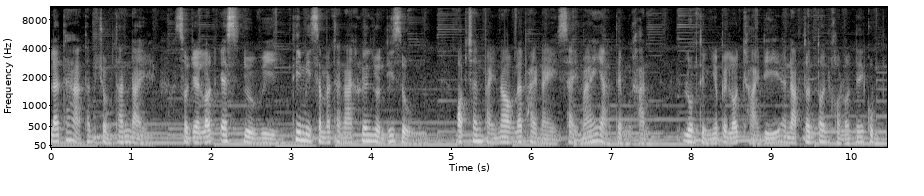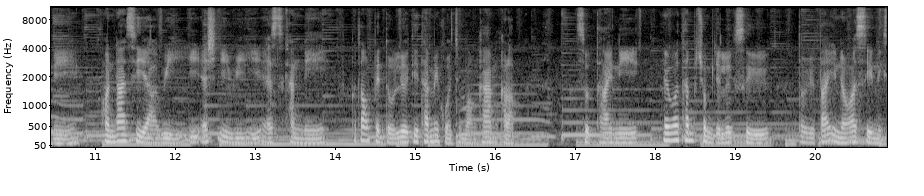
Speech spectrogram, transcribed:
และถ้าหากท่านผู้ชมท่านใดสนใจรถ SUV ที่มีสมรรถนะเครื่องยนต์ที่สูง ออปชั่นภายนอกและภายในใส่มาให้อย่างเต็มคัน รวมถึงยังเป็นรถขายดีอันดับต้นๆของรถในกลุ่มนี้ Honda CR-V EHEV ES คันนี้ ก็ต้องเป็นตัวเลือกที่ท่านไม่ควรจะมองข้ามครับ สุดท้ายนี้ไม่ว่าท่านผู้ชมจะเลือกซื้อ Toyota Innova Phoenix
